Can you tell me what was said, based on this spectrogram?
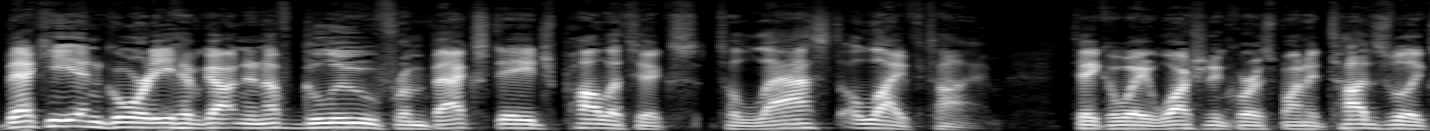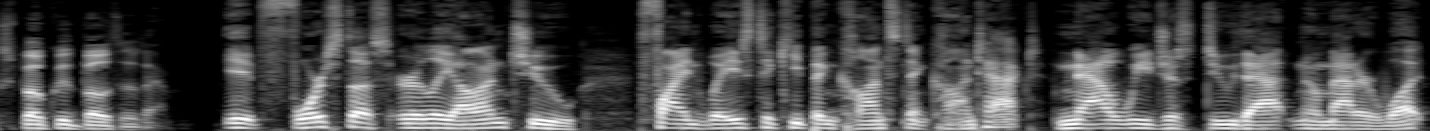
Becky and Gordie have gotten enough glue from backstage politics to last a lifetime. Takeaway Washington correspondent Todd Zwillich spoke with both of them it forced us early on to find ways to keep in constant contact. Now we just do that no matter what.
